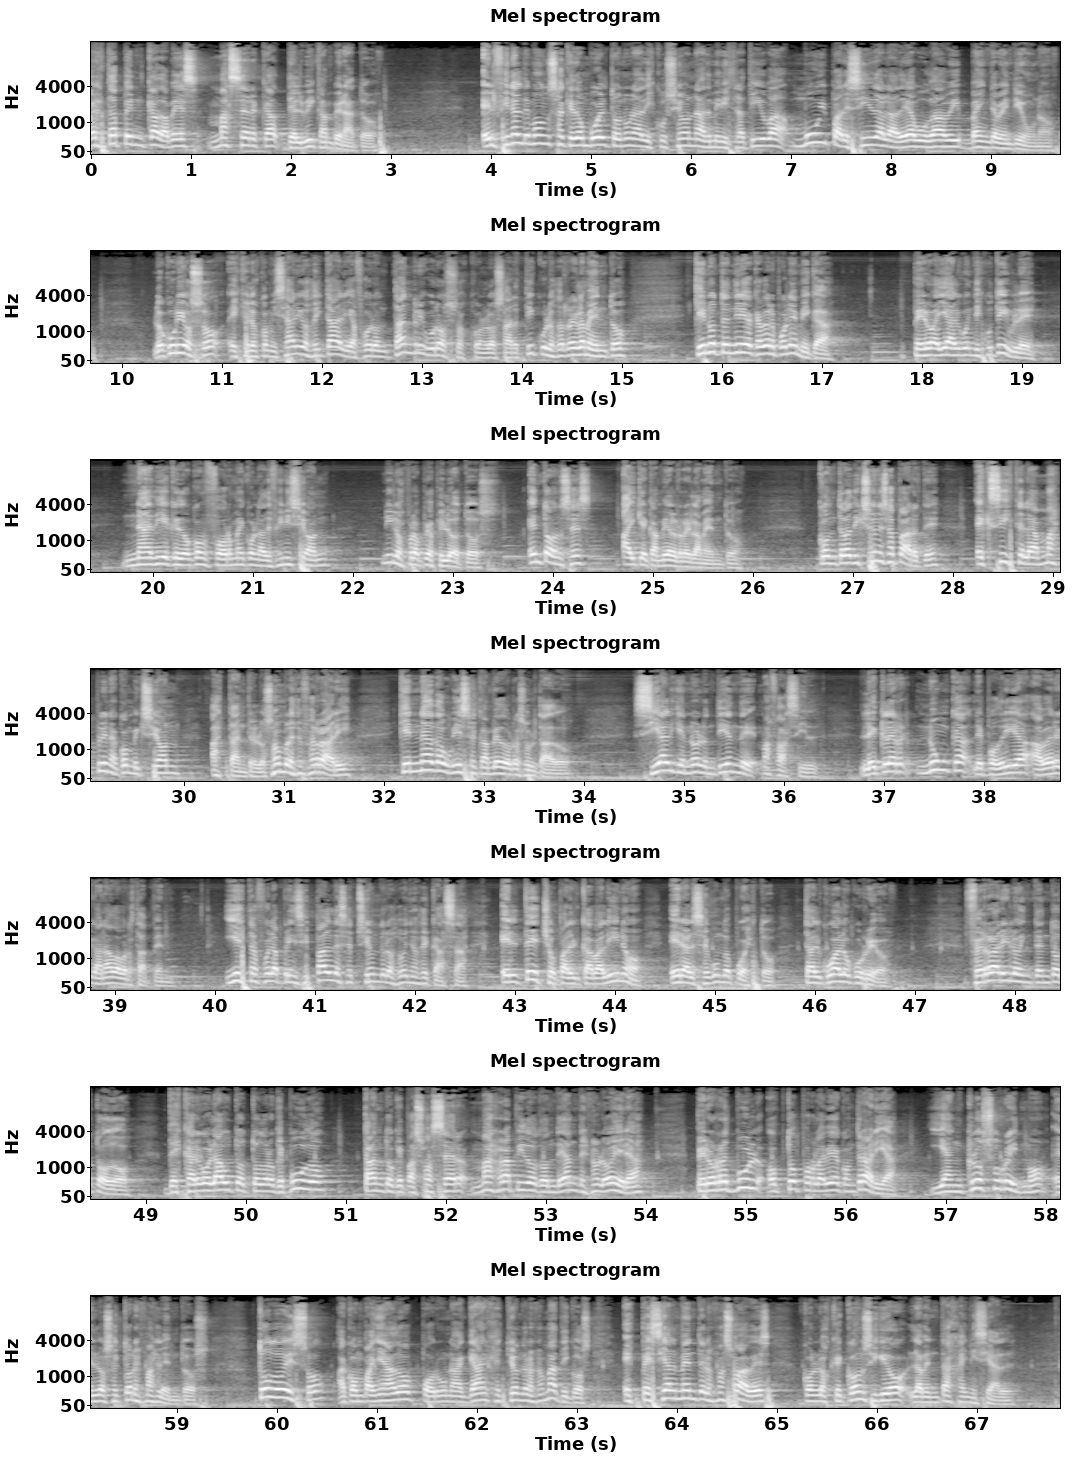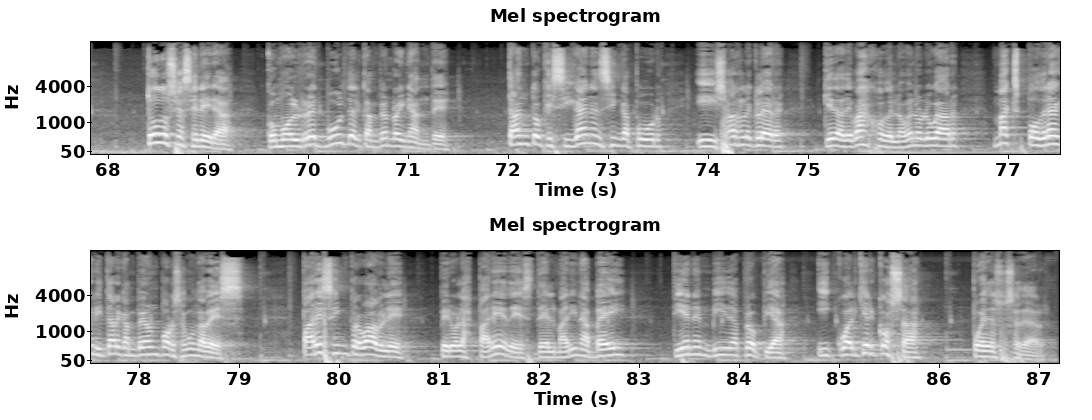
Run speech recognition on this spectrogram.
Verstappen cada vez más cerca del bicampeonato. El final de Monza quedó envuelto en una discusión administrativa muy parecida a la de Abu Dhabi 2021. Lo curioso es que los comisarios de Italia fueron tan rigurosos con los artículos del reglamento que no tendría que haber polémica. Pero hay algo indiscutible. Nadie quedó conforme con la definición, ni los propios pilotos. Entonces, hay que cambiar el reglamento. Contradicciones aparte, existe la más plena convicción, hasta entre los hombres de Ferrari, que nada hubiese cambiado el resultado. Si alguien no lo entiende, más fácil. Leclerc nunca le podría haber ganado a Verstappen. Y esta fue la principal decepción de los dueños de casa. El techo para el cabalino era el segundo puesto, tal cual ocurrió. Ferrari lo intentó todo, descargó el auto todo lo que pudo, tanto que pasó a ser más rápido donde antes no lo era, pero Red Bull optó por la vía contraria y ancló su ritmo en los sectores más lentos. Todo eso acompañado por una gran gestión de los neumáticos, especialmente los más suaves, con los que consiguió la ventaja inicial. Todo se acelera, como el Red Bull del campeón reinante, tanto que si gana en Singapur y Charles Leclerc queda debajo del noveno lugar, Max podrá gritar campeón por segunda vez. Parece improbable, pero las paredes del Marina Bay tienen vida propia y cualquier cosa puede suceder.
